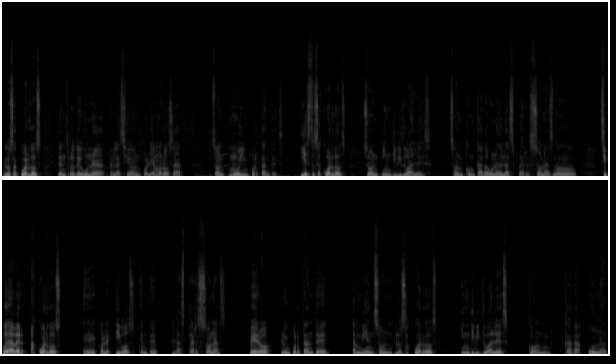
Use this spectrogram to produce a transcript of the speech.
Los acuerdos dentro de una relación poliamorosa son muy importantes y estos acuerdos son individuales, son con cada una de las personas, no sí puede haber acuerdos eh, colectivos entre las personas, pero lo importante también son los acuerdos individuales con cada una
